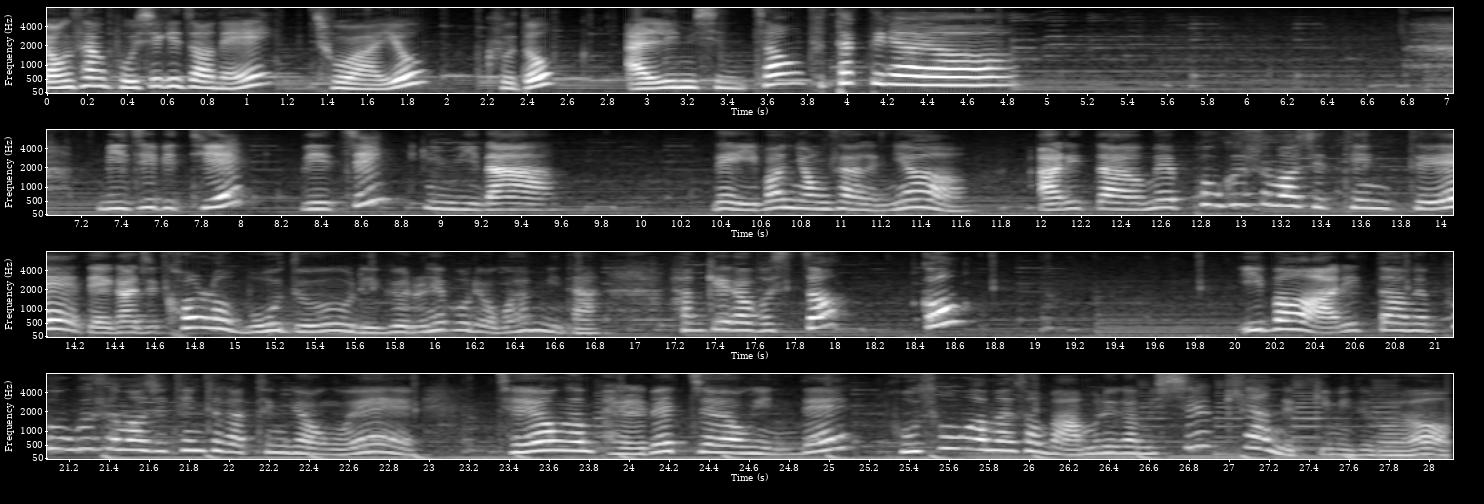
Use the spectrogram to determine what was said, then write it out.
영상 보시기 전에 좋아요, 구독, 알림 신청 부탁드려요. 미지뷰티의 미지입니다. 네, 이번 영상은요. 아리따움의 Fog Smudge 틴트의 네 가지 컬러 모두 리뷰를 해보려고 합니다. 함께 가보시죠. Go! 이번 아리따움의 Fog Smudge 틴트 같은 경우에 제형은 벨벳 제형인데 보송하면서 마무리감이 silky한 느낌이 들어요.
